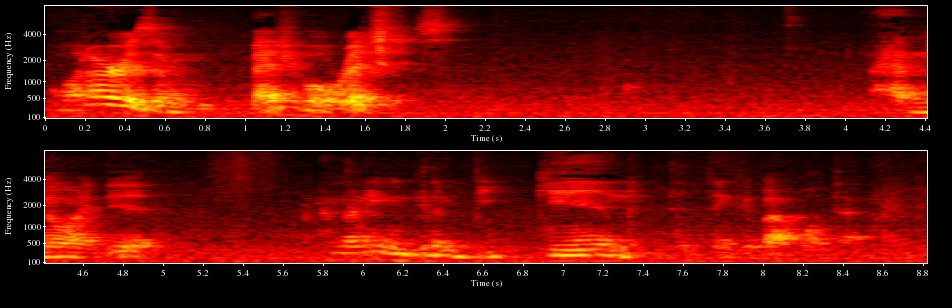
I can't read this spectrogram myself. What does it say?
What are his immeasurable riches? I have no idea. I'm not even going to begin to think about what that might be.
